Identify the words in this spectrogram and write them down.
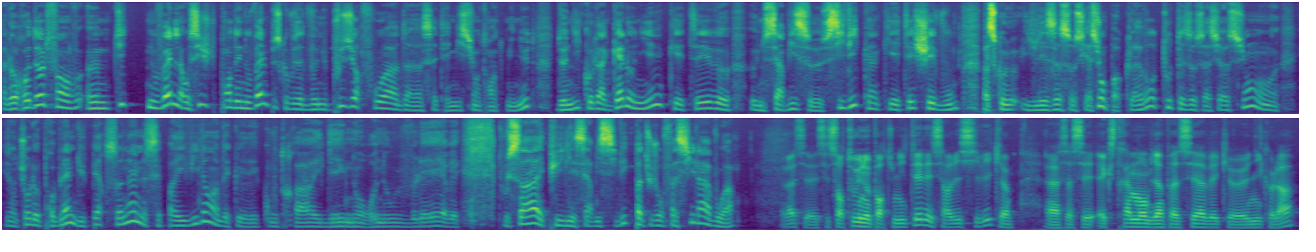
Alors Rodolphe, une petite nouvelle, là aussi je prends des nouvelles puisque vous êtes venu plusieurs fois dans cette émission 30 minutes de Nicolas Gallonnier qui était euh, une service euh, civique hein, qui était chez vous. Parce que les associations, pas que la vôtre, toutes les associations, euh, ils ont toujours le problème du personnel. C'est pas évident avec les contrats aidés non renouvelés, avec tout ça. Et puis les services civiques, pas toujours facile à avoir. Là, c'est c'est surtout une opportunité, les services civiques. Euh, ça s'est extrêmement bien passé avec euh, Nicolas,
